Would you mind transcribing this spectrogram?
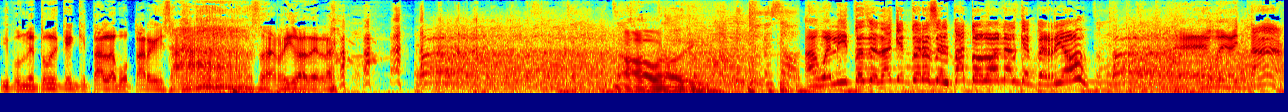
y pues me tuve que quitar la botarga y ¡zas! arriba de la... No, Brody. Abuelito, ¿es verdad que tú eres el pato Donald que perrió? Eh, güey, ahí está.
